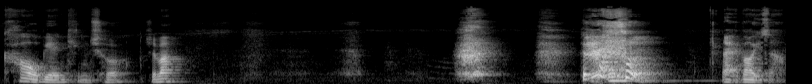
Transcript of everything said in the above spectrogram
靠边停车，是吧？哎，不好意思啊。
